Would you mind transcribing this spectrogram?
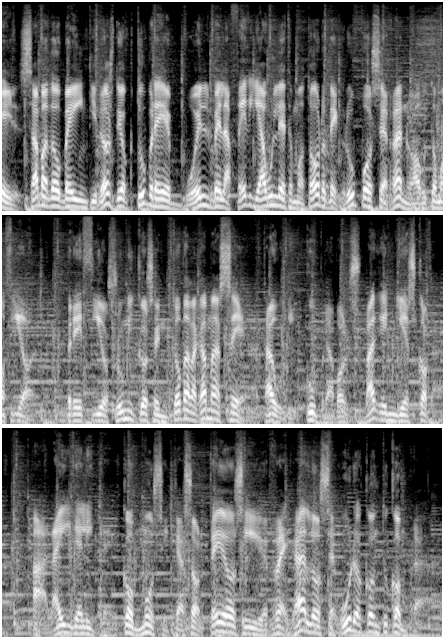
El sábado 22 de octubre vuelve la Feria Outlet Motor de Grupo Serrano Automoción. Precios únicos en toda la gama SEAT, Audi, Cupra, Volkswagen y Skoda. Al aire libre, con música, sorteos y regalo seguro con tu compra.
